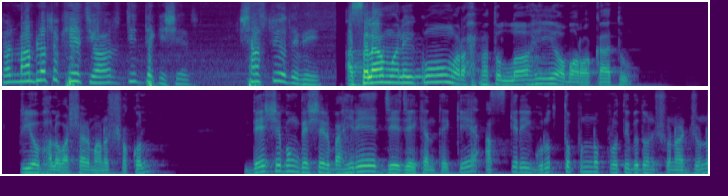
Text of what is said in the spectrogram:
কারণ মামলা তো খেয়েছি আর চিন্তা কিসের? শাস্তিও দেবে। আসসালামু আলাইকুম রহমতুল্লাহি অবরকাতু প্রিয় ভালোবাসার মানুষ সকল, দেশ এবং দেশের বাহিরে যে যেখান থেকে আজকের এই গুরুত্বপূর্ণ প্রতিবেদন শোনার জন্য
